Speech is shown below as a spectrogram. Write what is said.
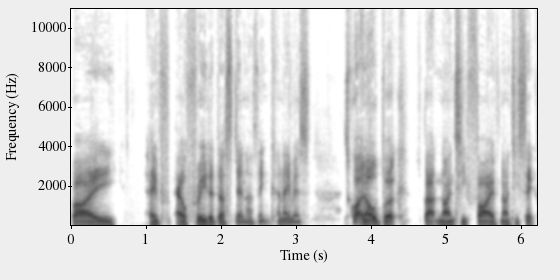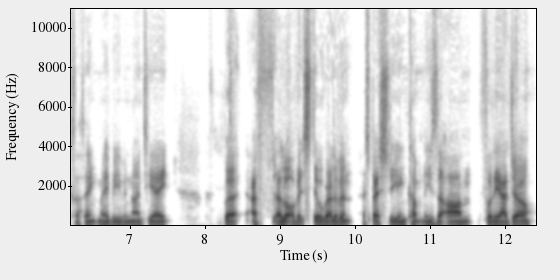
by Elf- Elfriede Dustin, I think her name is. It's quite an old book. It's about 95, 96, I think, maybe even 98. But a lot of it's still relevant, especially in companies that aren't fully agile.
